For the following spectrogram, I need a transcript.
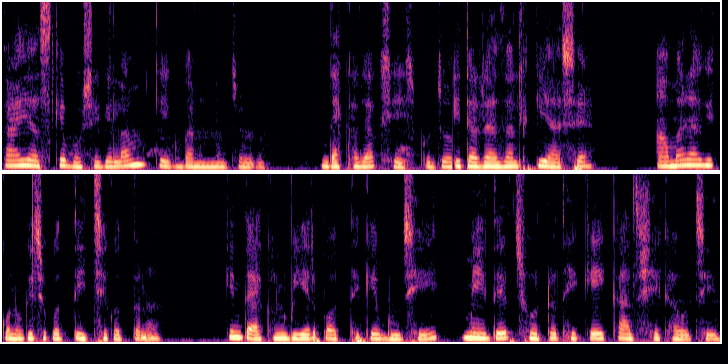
তাই আজকে বসে গেলাম কেক বানানোর জন্য। দেখা যাক শেষ পর্যন্ত এটার রেজাল্ট কি আসে। আমার আগে কোনো কিছু করতে ইচ্ছে করতো না। কিন্তু এখন বিয়ের পর থেকে বুঝি মেয়েদের ছোট থেকেই কাজ শেখা উচিত।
